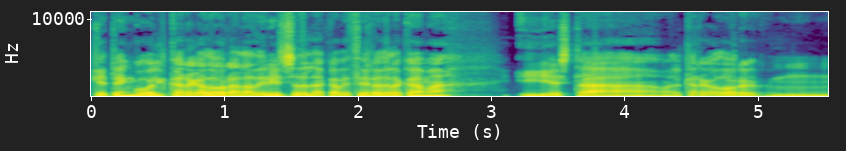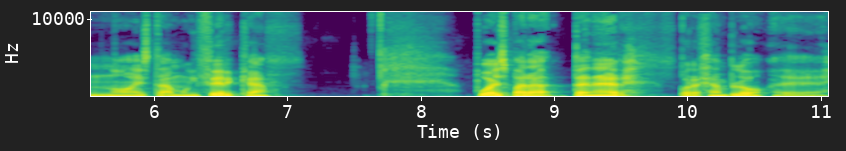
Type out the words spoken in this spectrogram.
que tengo el cargador a la derecha de la cabecera de la cama y está, el cargador no está muy cerca, pues para tener, por ejemplo, eh,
